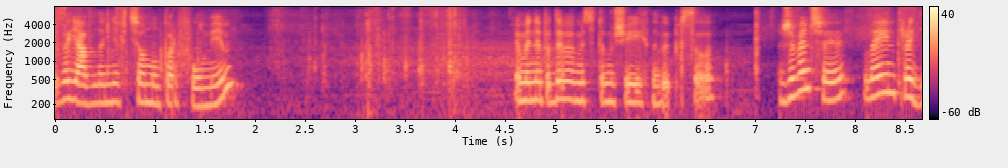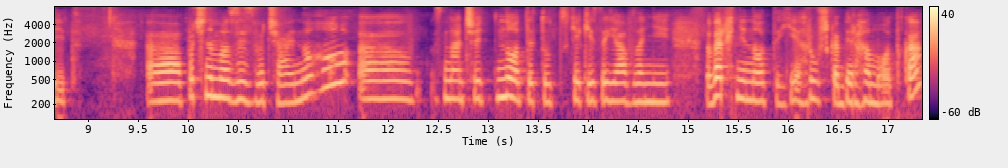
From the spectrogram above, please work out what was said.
заявлені в цьому парфумі. І ми не подивимося, тому що я їх не виписала. Живенши Лейнтрадіт. Е, Почнемо зі звичайного. Е, Значить, ноти тут, які заявлені, верхні ноти є грушка бергамотка,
